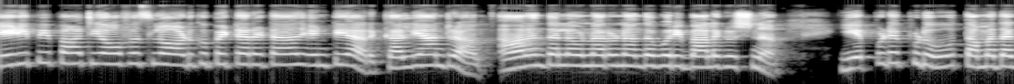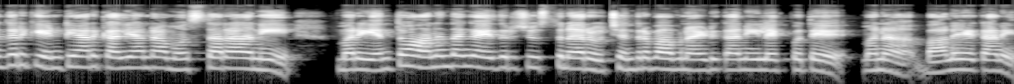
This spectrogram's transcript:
టీడీపీ పార్టీ ఆఫీస్లో అడుగు పెట్టారట ఎన్టీఆర్. కళ్యాణ్ రామ్ ఆనందంలో ఉన్నారు నందమూరి బాలకృష్ణ. ఎప్పుడెప్పుడు తమ దగ్గరికి ఎన్టీఆర్ కళ్యాణ్ రామ్ వస్తారా అని మరి ఎంతో ఆనందంగా ఎదురు చూస్తున్నారు చంద్రబాబు నాయుడు కానీ లేకపోతే మన బాలయ్య కానీ.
